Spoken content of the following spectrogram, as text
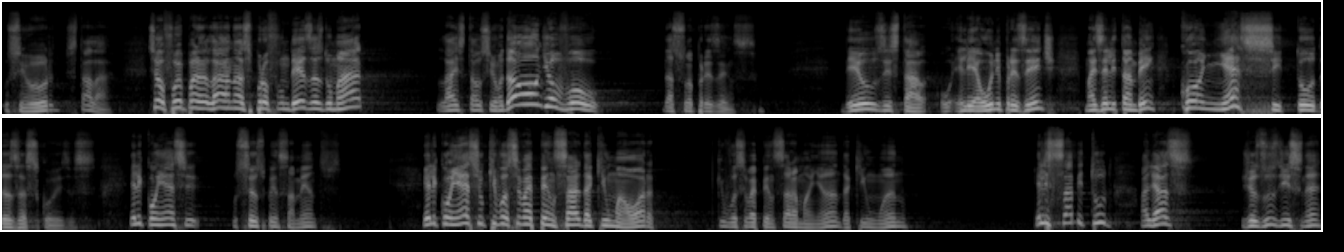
o Senhor está lá. Se eu for para lá nas profundezas do mar, lá está o Senhor. Da onde eu vou? Da sua presença. Deus está, ele é onipresente, mas ele também conhece todas as coisas. Ele conhece os seus pensamentos. Ele conhece o que você vai pensar daqui uma hora, o que você vai pensar amanhã, daqui um ano. Ele sabe tudo. Aliás, Jesus disse, né?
